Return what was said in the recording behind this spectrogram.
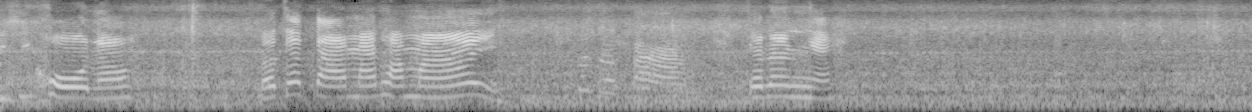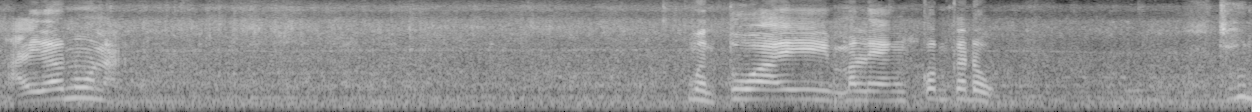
มีขี้โคลนเนาะแล้วจะตามมาทำไม ก็จะตาม ก็นั่นไงไปแล้วนู่นอะ เหมือนตัวไอ้แมลงก้นกระดกจน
